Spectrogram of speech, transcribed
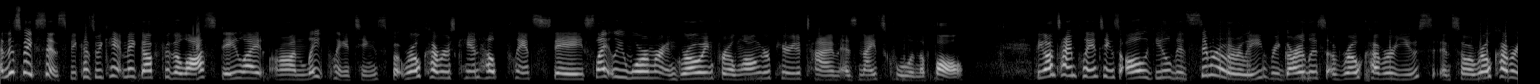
And this makes sense because we can't make up for the lost daylight on late plantings, but row covers can help plants stay slightly warmer and growing for a longer period of time as nights cool in the fall. The on-time plantings all yielded similarly, regardless of row cover use, and so a row cover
